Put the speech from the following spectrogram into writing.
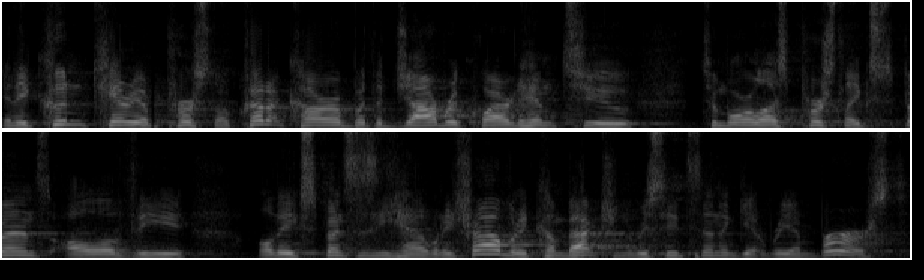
And he couldn't carry a personal credit card, but the job required him to, to more or less personally expense all of the, all the expenses he had when he traveled. He'd come back, turn the receipts in, and get reimbursed.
